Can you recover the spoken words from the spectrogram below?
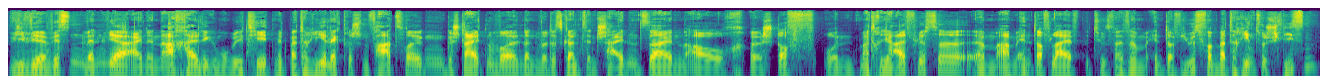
wie wir wissen, wenn wir eine nachhaltige Mobilität mit batterieelektrischen Fahrzeugen gestalten wollen, dann wird es ganz entscheidend sein, auch äh, Stoff- und Materialflüsse ähm, am End of Life bzw. am End of Use von Batterien zu schließen.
